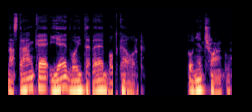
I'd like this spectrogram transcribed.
na stránke je2tv.org. Konec článku.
